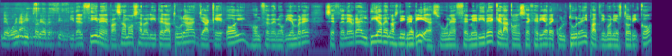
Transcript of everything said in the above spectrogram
de buenas historias de cine. Y del cine pasamos a la literatura, ya que hoy, 11 de noviembre, se celebra el Día de las Librerías, una efeméride que la Consejería de Cultura y Patrimonio Histórico,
